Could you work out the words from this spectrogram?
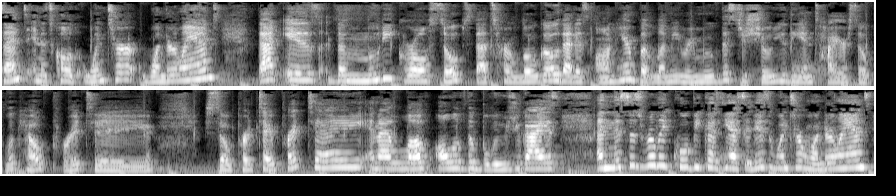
scent and it's called Winter Wonderland. That is the Moody Girl soaps. That's her logo that is on here, but let me remove this to show you the entire soap. Look how pretty. So pretty, pretty. And I love all of the blues, you guys. And this is really cool because yes, it is Winter Wonderland,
